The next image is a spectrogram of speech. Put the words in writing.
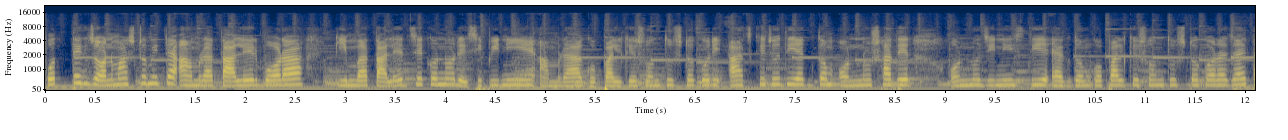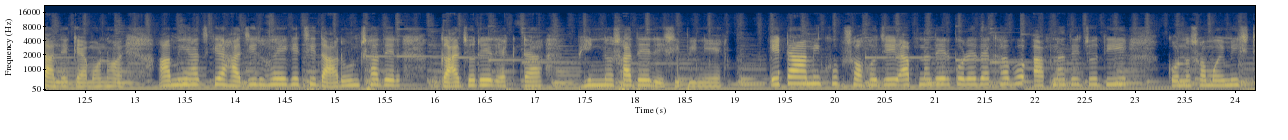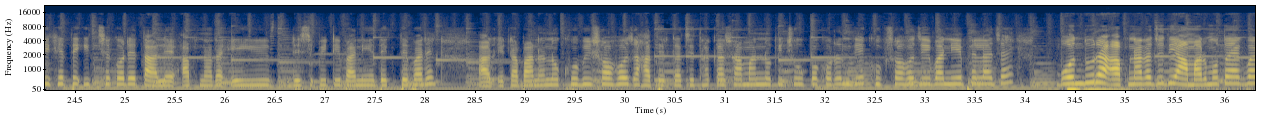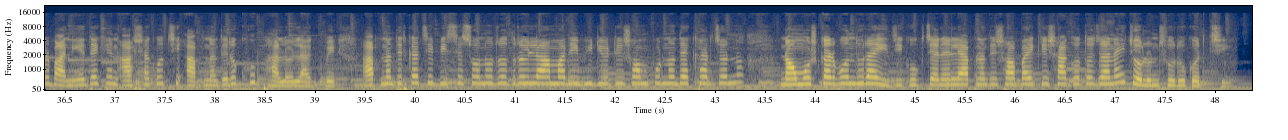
প্রত্যেক জন্মাষ্টমীতে আমরা তালের বড়া কিংবা তালের যে কোনো রেসিপি নিয়ে আমরা গোপালকে সন্তুষ্ট করি। আজকে যদি একদম অন্য স্বাদের অন্য জিনিস দিয়ে একদম গোপালকে সন্তুষ্ট করা যায়, তাহলে কেমন হয়? আমি আজকে হাজির হয়ে গেছি দারুণ স্বাদের গাজরের একটা ভিন্ন স্বাদের রেসিপি নিয়ে। এটা আমি খুব সহজেই আপনাদের করে দেখাবো। আপনাদের যদি কোনো সময় মিষ্টি খেতে ইচ্ছে করে, তাহলে আপনারা এই রেসিপিটি বানিয়ে দেখতে পারেন। আর এটা বানানো খুবই সহজ। হাতের কাছে থাকা সামান্য কিছু উপকরণ দিয়ে খুব সহজেই বানিয়ে ফেলা যায়। বন্ধুরা, আপনারা যদি আমার মতো একবার বানিয়ে দেখেন, আশা করছি আপনাদেরও খুব ভালো লাগবে। আপনাদের কাছে বিশেষ অনুরোধ রইল আমার এই ভিডিওটি সম্পূর্ণ দেখার জন্য। নমস্কার বন্ধুরা ইজি কুক চ্যানেলে আপনাদের সবাইকে স্বাগত জানাই। চলুন শুরু করছি।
